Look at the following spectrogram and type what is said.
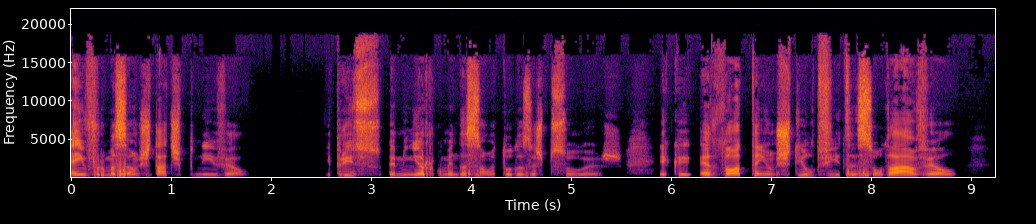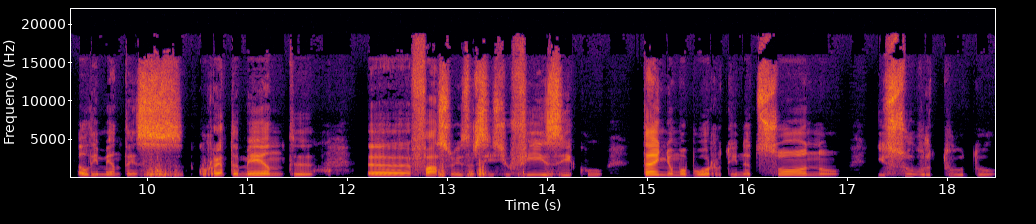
A informação está disponível. E por isso, a minha recomendação a todas as pessoas é que adotem um estilo de vida saudável, alimentem-se corretamente, uh, façam exercício físico, tenham uma boa rotina de sono e, sobretudo,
